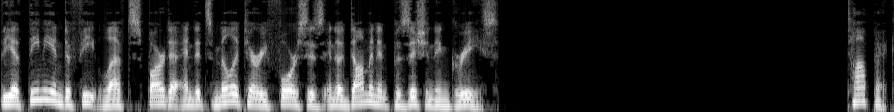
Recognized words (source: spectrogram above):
The Athenian defeat left Sparta and its military forces in a dominant position in Greece. Topic.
